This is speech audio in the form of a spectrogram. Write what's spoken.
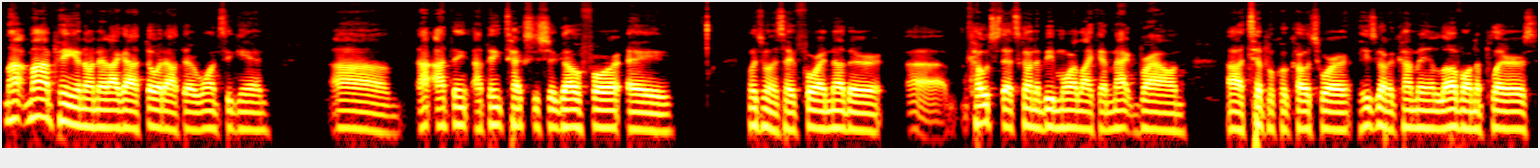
my, my opinion on that, I got to throw it out there once again. Um, I, I think I think Texas should go for a what do you want to say for another uh, coach that's going to be more like a Mack Brown uh, typical coach, where he's going to come in, love on the players.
